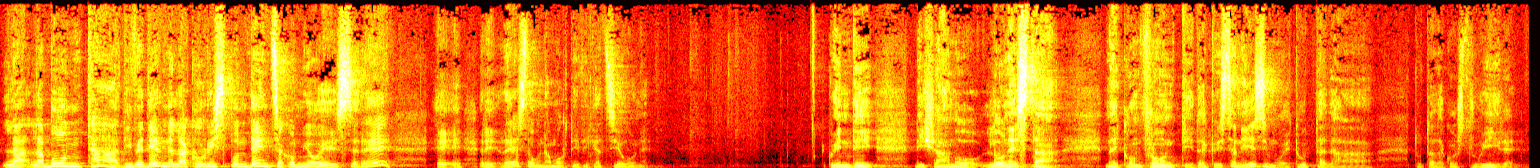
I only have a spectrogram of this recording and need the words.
la, la bontà, di vederne la corrispondenza col mio essere, e resta una mortificazione. Quindi diciamo l'onestà nei confronti del cristianesimo è tutta da, tutta da costruire.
